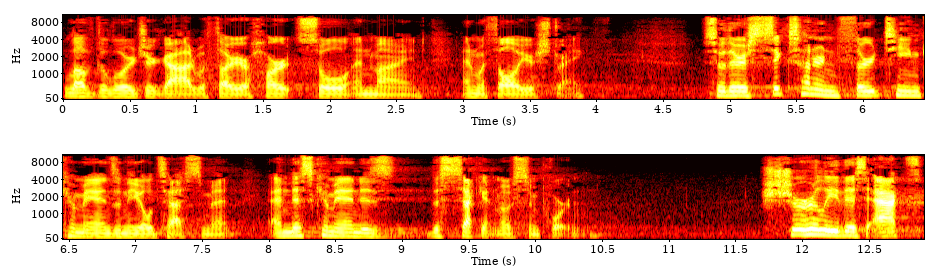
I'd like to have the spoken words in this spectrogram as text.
love the Lord your God with all your heart, soul and mind and with all your strength. So there are 613 commands in the Old Testament and this command is the second most important. Surely this act,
